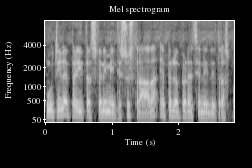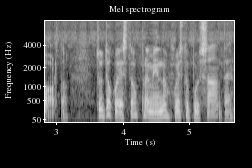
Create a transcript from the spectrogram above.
utile per i trasferimenti su strada e per le operazioni di trasporto. Tutto questo premendo questo pulsante.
